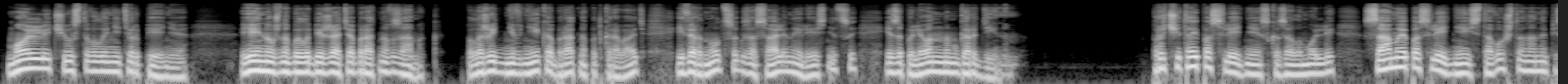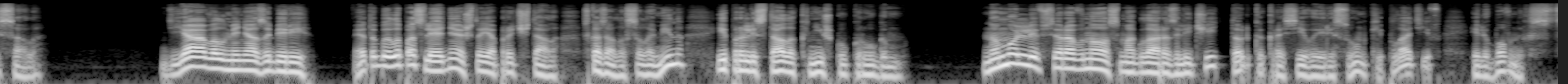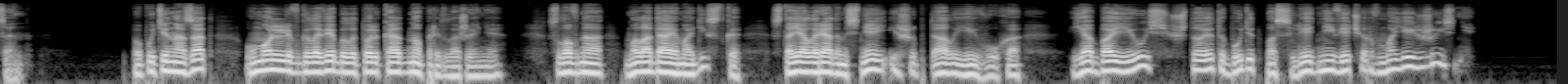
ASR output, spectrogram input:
Молли чувствовала нетерпение. Ей нужно было бежать обратно в замок, положить дневник обратно под кровать и вернуться к засаленной лестнице и запыленным гардинам. «Прочитай последнее», — сказала Молли, — «самое последнее из того, что она написала». «Дьявол, меня забери!» Это было последнее, что я прочитала, сказала Соломина и пролистала книжку кругом. Но Молли все равно смогла различить только красивые рисунки платьев и любовных сцен. По пути назад У Молли в голове было только одно предложение. Словно молодая модистка стояла рядом с ней и шептала ей в ухо «Я боюсь, что это будет последний вечер в моей жизни».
